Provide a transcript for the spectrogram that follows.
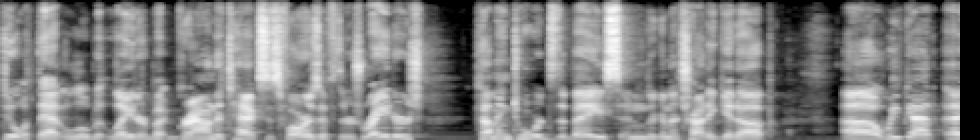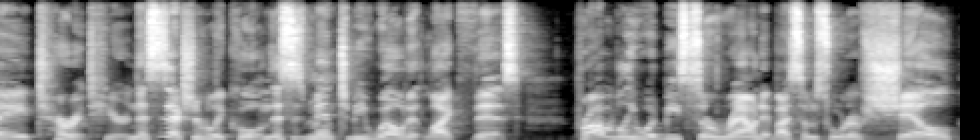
deal with that a little bit later. But ground attacks, as far as if there's raiders coming towards the base and they're going to try to get up, uh, we've got a turret here. And this is actually really cool. And this is meant to be welded like this probably would be surrounded by some sort of shell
